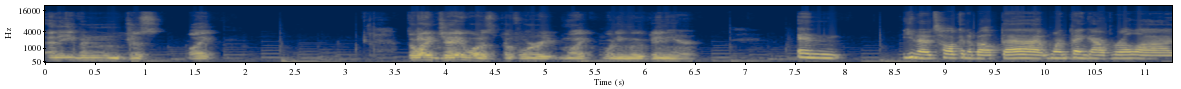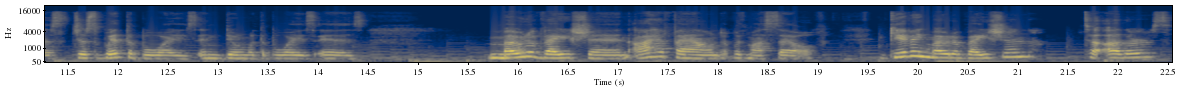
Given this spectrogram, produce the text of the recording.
and even just like the way Jay was before, he, like when he moved in here. And you know, talking about that, one thing I've realized just with the boys and doing with the boys is motivation. I have found with myself, giving motivation to others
